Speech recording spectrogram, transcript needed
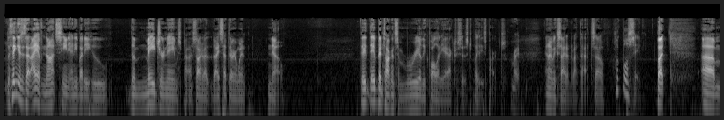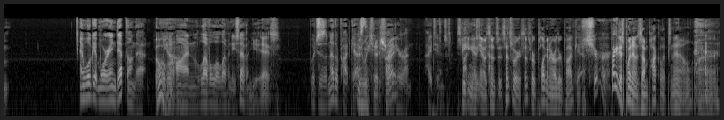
The thing is, is that I have not seen anybody who the major names p- talking about. that I sat there and went, no. They they've been talking some really quality actresses to play these parts, Right. and I'm excited about that. So look, we'll see. But um, And we'll get more in depth on that. Oh, yeah. on level eleven seven, yes. which is another podcast that you can That's find right. here on iTunes. Speaking of, you know, since since we're since we're plugging our other podcast, Sure. If I could just point out, Zompocalypse Now, our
